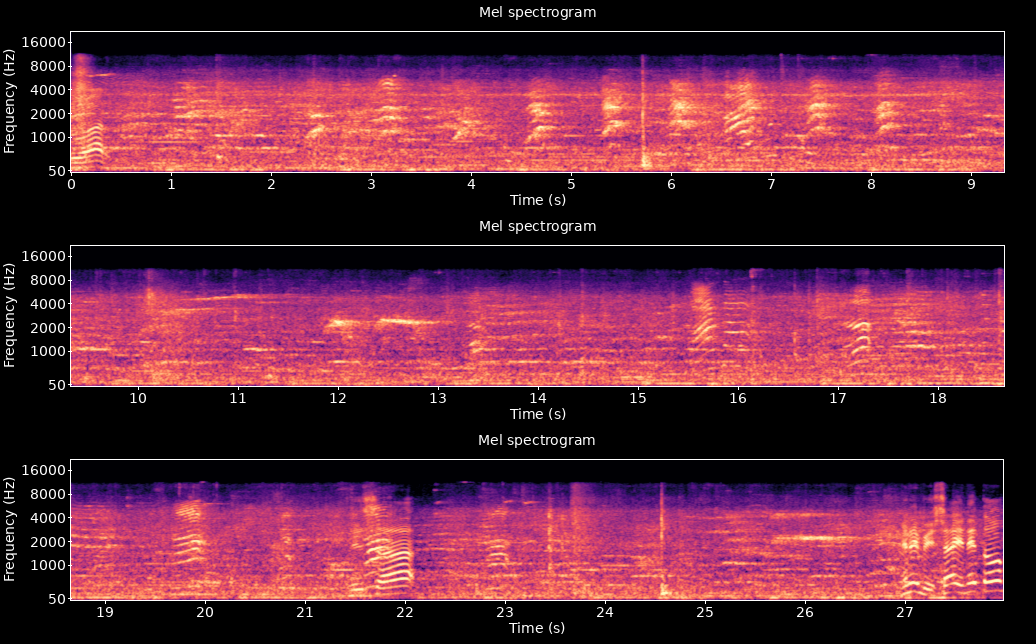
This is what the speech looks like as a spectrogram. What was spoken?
Luar. Bisa. Ini bisa ini tuh.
